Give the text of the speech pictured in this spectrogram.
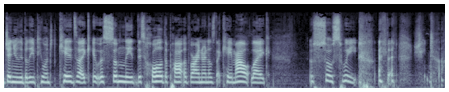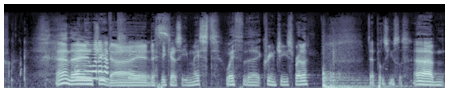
genuinely believed he wanted kids. Like, it was suddenly this whole other part of Ryan Reynolds that came out. Like, it was so sweet, and then she died. And then wanna she died kids. because he missed with the cream cheese spreader. Deadpool's useless. Um,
